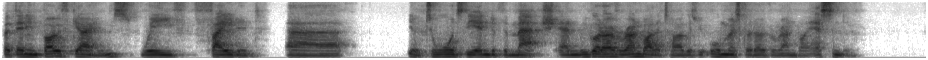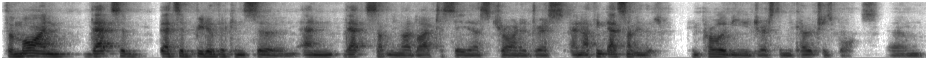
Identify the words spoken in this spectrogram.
but then in both games we've faded. Uh, you know, towards the end of the match, and we got overrun by the Tigers. We almost got overrun by Essendon. For mine, that's a that's a bit of a concern, and that's something I'd like to see us try and address. And I think that's something that can probably be addressed in the coaches box. Um,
